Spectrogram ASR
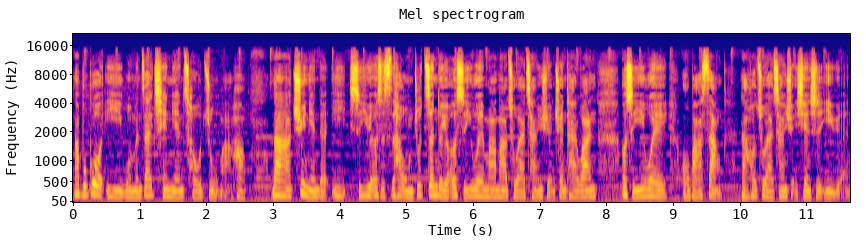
那不过以我们在前年筹组嘛，哈，那去年的一十一月二十四号，我们就真的有二十一位妈妈出来参选，全台湾二十一位欧巴桑，然后出来参选县市议员。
